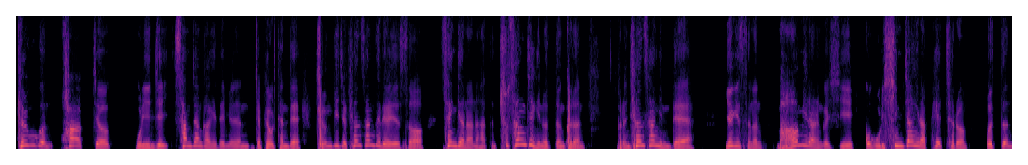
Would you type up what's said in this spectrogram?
결국은 화학적 우리 이제 3장 가게 되면 이제 배울 텐데 전기적 현상들에 의해서 생겨나는 어떤 추상적인 어떤 그런 그런 현상인데 여기서는 마음이라는 것이 꼭 우리 심장이나 폐처럼 어떤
